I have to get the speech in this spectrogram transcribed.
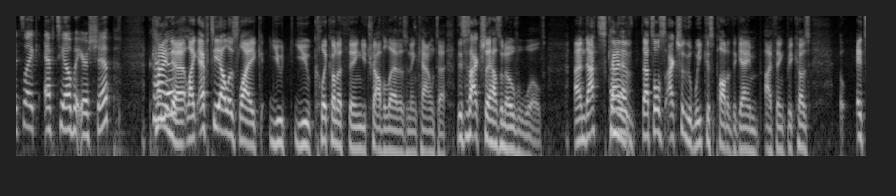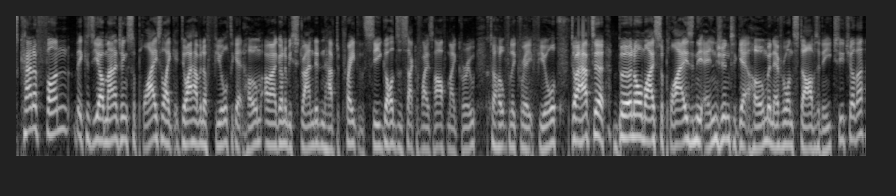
it's like FTL but your ship? kind Kinda? of like FTL is like you you click on a thing, you travel there, there's an encounter. This is actually has an overworld, and that's kind Okay. of that's also actually the weakest part of the game, I think, because it's kind of fun because you're managing supplies. Like, do I have enough fuel to get home? Am I going to be stranded and have to pray to the sea gods and sacrifice half my crew to hopefully create fuel? Do I have to burn all my supplies in the engine to get home and everyone starves and eats each other?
